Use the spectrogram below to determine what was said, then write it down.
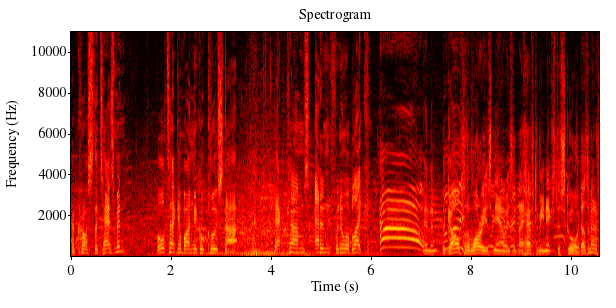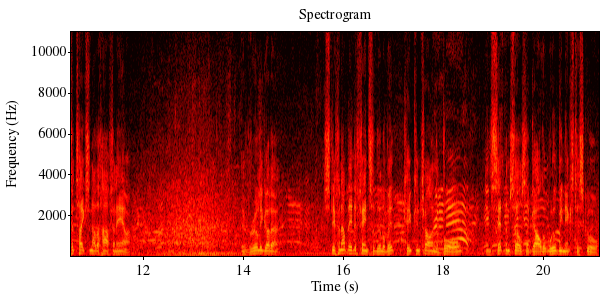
across the Tasman. Ball taken by Nicoll Klokstad. And back comes Addin Fonua-Blake. And the, the goal for the Warriors now is that they have to be next to score. It doesn't matter if it takes another half an hour. They've really got to stiffen up their defence a little bit, keep controlling the ball, and set themselves the goal that will be next to score.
